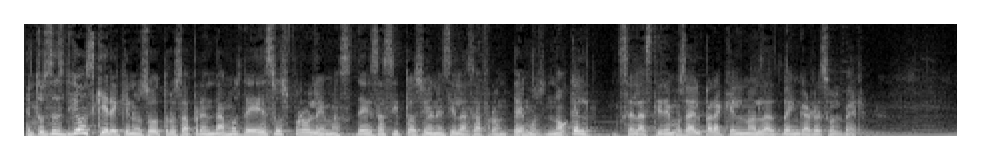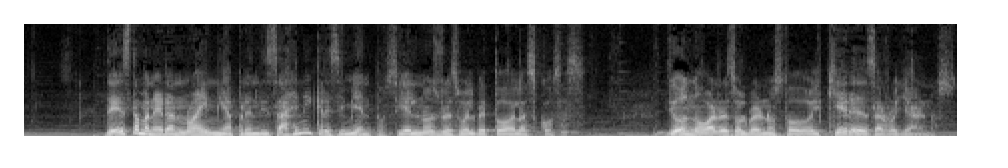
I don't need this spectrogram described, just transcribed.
Entonces Dios quiere que nosotros aprendamos de esos problemas, de esas situaciones y las afrontemos, no que se las tiremos a Él para que Él nos las venga a resolver. De esta manera no hay ni aprendizaje ni crecimiento si Él nos resuelve todas las cosas. Dios no va a resolvernos todo, Él quiere desarrollarnos.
